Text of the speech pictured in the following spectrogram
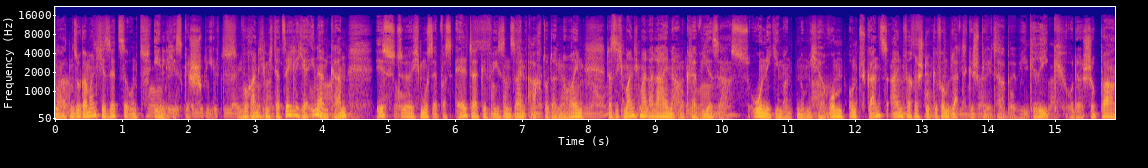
Mozart-Sonaten, sogar manche Sätze und ähnliches gespielt. Woran ich mich tatsächlich erinnern kann, ist, äh, ich muss etwas älter gewesen sein, acht oder neun, dass ich manchmal alleine am Klavier saß, ohne jemanden um mich herum und ganz einfache Stücke vom Blatt gespielt habe, wie Grieg oder Chopin.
